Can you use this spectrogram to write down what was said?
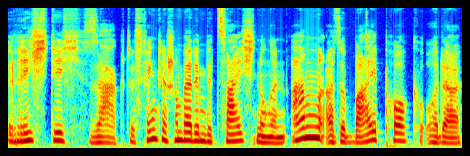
richtig sagt. Es fängt ja schon bei den Bezeichnungen an, also BIPOC oder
